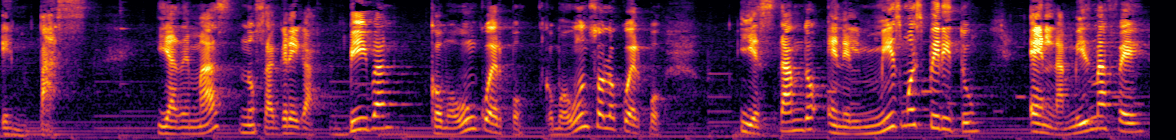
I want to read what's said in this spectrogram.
en paz. Y además nos agrega, vivan como un cuerpo, como un solo cuerpo, y estando en el mismo espíritu, en la misma fe,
